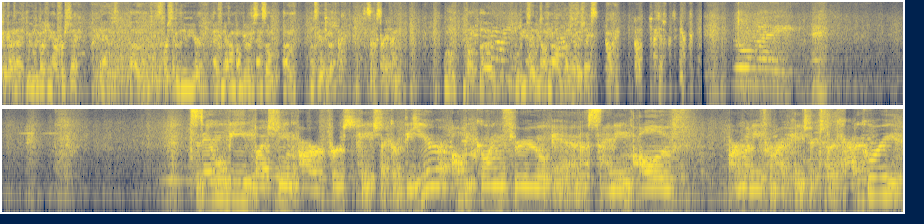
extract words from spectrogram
Pick on that, we were budgeting our first check, and um, it's the first of the new year, and now I'm doing so um, let's get to it. So exciting. We'll, uh, we said we talked about budget paychecks. Okay. Oh, I got it. Today we'll be budgeting our first paycheck of the year. I'll be going through and assigning all of our money from my paycheck to a category.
